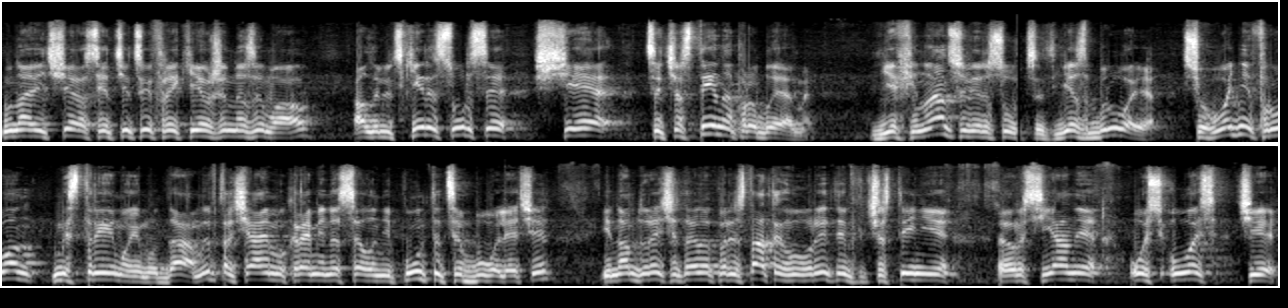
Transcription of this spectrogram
Ну навіть ще раз, я ті цифри, які я вже називав, але людські ресурси ще це частина проблеми. Є фінансові ресурси, є зброя. Сьогодні фронт ми стримуємо. Да, ми втрачаємо окремі населені пункти, це боляче. І нам, до речі, треба перестати говорити в частині е, росіяни ось-ось чи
